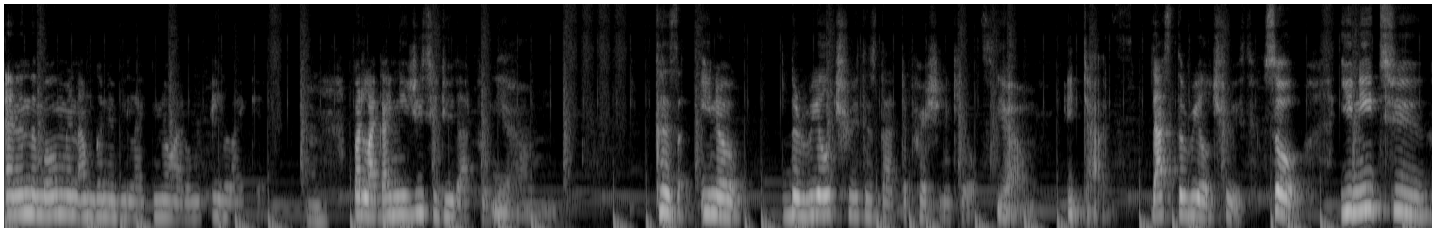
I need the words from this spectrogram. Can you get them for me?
And in the moment, I'm gonna be like, No, I don't feel like it. Mm. But like, I need you to do that for me. Yeah. Because, you know, the real truth is that depression kills. Yeah. It does. That's the real truth. So you need to,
